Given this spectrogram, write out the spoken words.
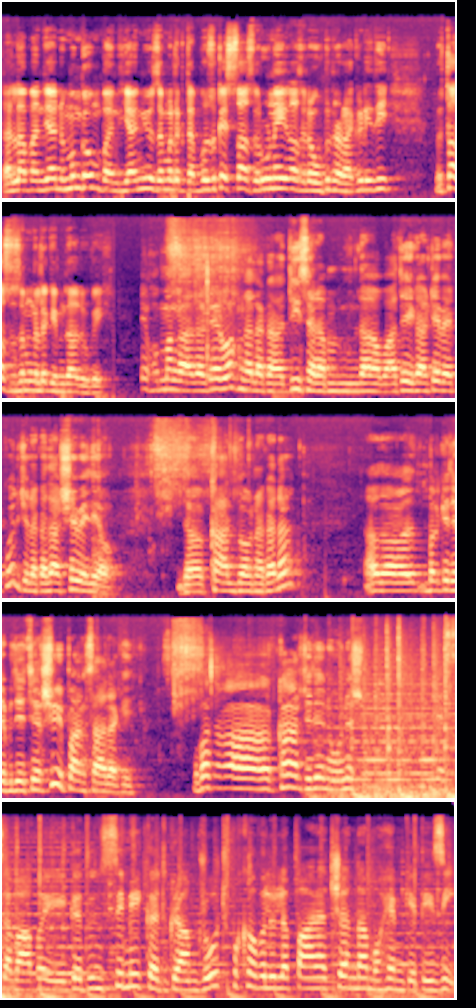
د الله بندیانو موږ هم بندیان یو زموږ لک تاسو کوي تاسو رونه تاسو له وټونه راکړي دي نو تاسو زموږ لک امداد وکړي خو موږ دا ډېر وخت نه لکه دې سره دا وعده غاټې وکول چې لکه دا شوی دی د کال دوه نه کنه بلکې د دې تیر شوي پنځ ساله کې خو بس هغه کار چې دی نو ونه شو له ځوابه یې ګدون سیمې کټګرام روډ پخولو لپاره چنده مهم کې تیزي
